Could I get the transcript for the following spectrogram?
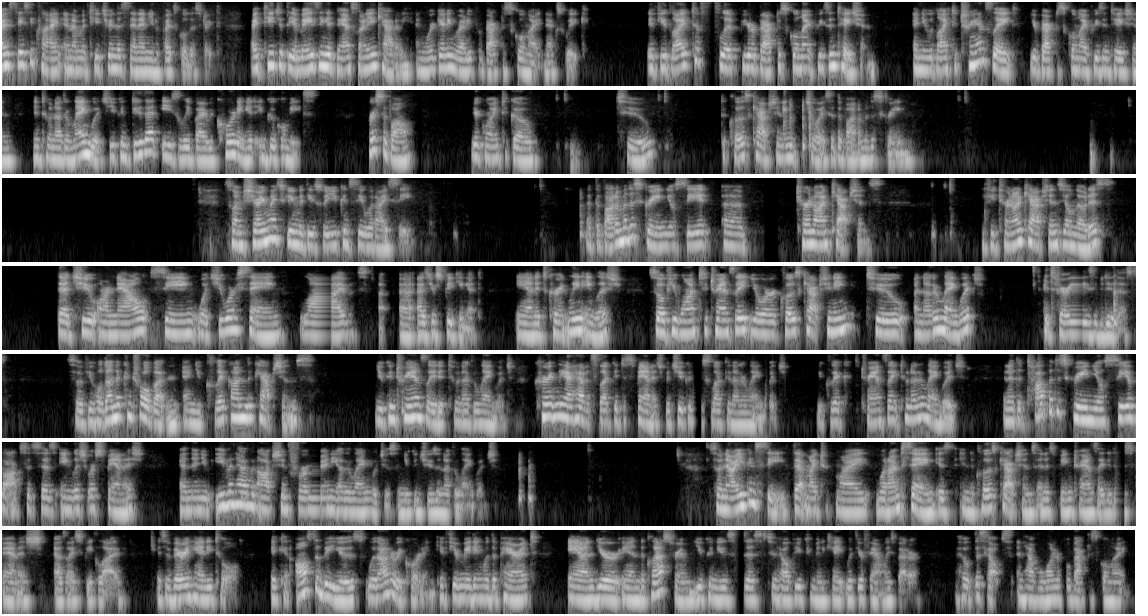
I'm Stacy Kline, and I'm a teacher in the Santa Ana Unified School District. I teach at the amazing Advanced Learning Academy, and we're getting ready for back to school night next week. If you'd like to flip your back to school night presentation, and you would like to translate your back to school night presentation into another language, you can do that easily by recording it in Google Meets. First of all, you're going to go to the closed captioning choice at the bottom of the screen. So I'm sharing my screen with you so you can see what I see. At the bottom of the screen, you'll see it uh, turn on captions. If you turn on captions, you'll notice that you are now seeing what you are saying live uh, as you're speaking it. And it's currently in English. So if you want to translate your closed captioning to another language, it's very easy to do this. So if you hold on the control button and you click on the captions, you can translate it to another language. Currently, I have it selected to Spanish, but you can select another language. You click Translate to another language, and at the top of the screen, you'll see a box that says English or Spanish, and then you even have an option for many other languages, and you can choose another language. So now you can see that my, my what I'm saying is in the closed captions and it's being translated to Spanish as I speak live. It's a very handy tool. It can also be used without a recording. If you're meeting with a parent and you're in the classroom, you can use this to help you communicate with your families better. I hope this helps and have a wonderful back to school night.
